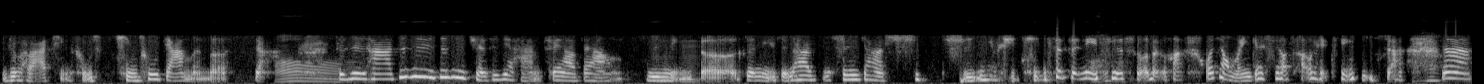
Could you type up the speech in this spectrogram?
你就把他请出，请出家门了。这样哦，就是他，就是就是全世界还非常非常知名的真理师，他身价十。十亿美金，真理师说的话，我想我们应该是要稍微听一下。那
